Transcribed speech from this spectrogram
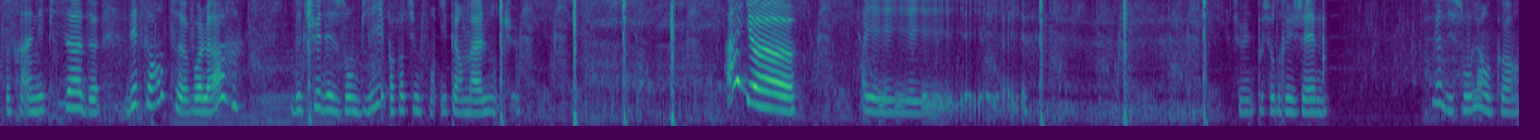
ça sera un épisode détente, voilà. De tuer des zombies. Par contre, ils me font hyper mal, donc... Aïe Aïe aïe aïe aïe aïe aïe aïe aïe J'avais une potion de régène. Regarde, ils sont là encore.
